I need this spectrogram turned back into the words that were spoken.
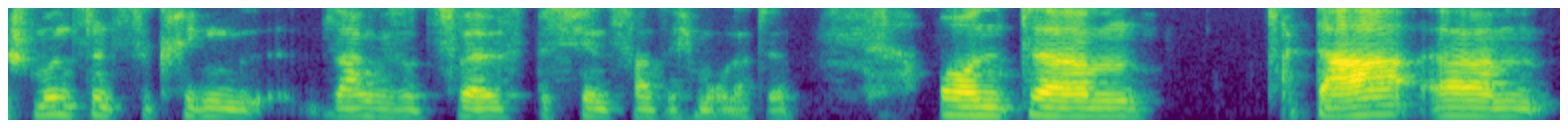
Schmunzelns zu kriegen, sagen wir so 12 bis 24 Monate. Und, ähm, da, ähm,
